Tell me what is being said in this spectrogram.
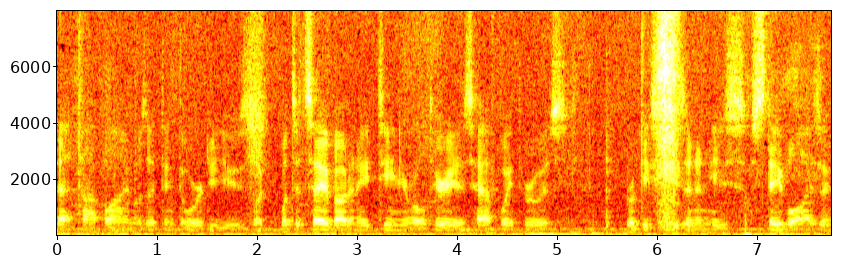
that top line was, I think, the word you used. Like, what's it say about an 18-year-old here? He is halfway through his rookie season, and he's stabilizing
